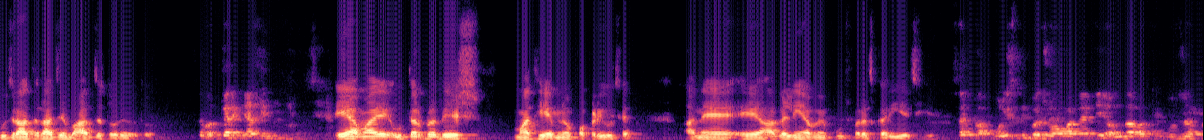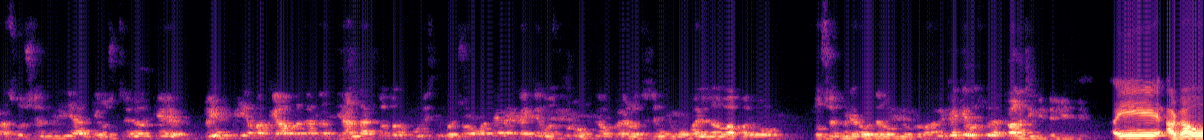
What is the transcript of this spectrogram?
ગુજરાત રાજ્ય બહાર જતો રહ્યો હતો? એ અમારે ઉત્તર પ્રદેશમાંથી એમને પકડ્યું છે અને એ આગળની અમે પૂછપરછ કરીએ છીએ. પોલીસથી બચવા માટે કે અમદાવાદ કે ગુજરાતના સોશિયલ મીડિયા ન્યૂઝ ચેનલ કે પ્રિન્ટ મીડિયામાં કેવા પ્રકારનું ધ્યાન રાખતો હતો? પોલીસથી બચવા માટે કઈ કઈ વસ્તુનો ઉપયોગ કરેલો છે? જેમ કે મોબાઈલ ન વાપરવો સોશિયલ મીડિયાનો વધારે ઉપયોગ કરવો અને કઈ કઈ વસ્તુને કાળજી લીધેલી હતી એ અગાઉ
